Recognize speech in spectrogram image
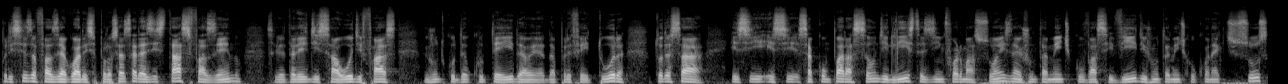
precisa fazer agora esse processo, aliás, está se fazendo, a Secretaria de Saúde faz, junto com, com o TI da, da Prefeitura, toda essa, esse, esse, essa comparação de listas de informações, né, juntamente com o Vacivide, juntamente com o Conect SUS,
